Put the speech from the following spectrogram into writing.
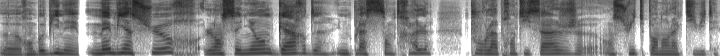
euh, rembobiner. Mais bien sûr, l'enseignant garde une place centrale pour l'apprentissage euh, ensuite pendant l'activité.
